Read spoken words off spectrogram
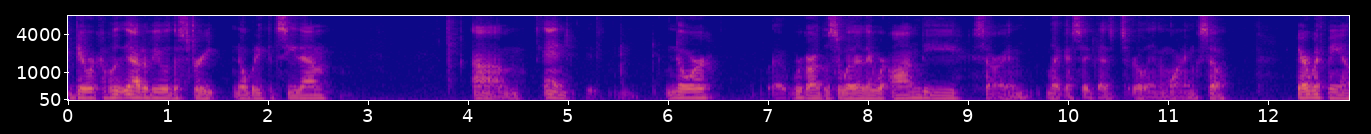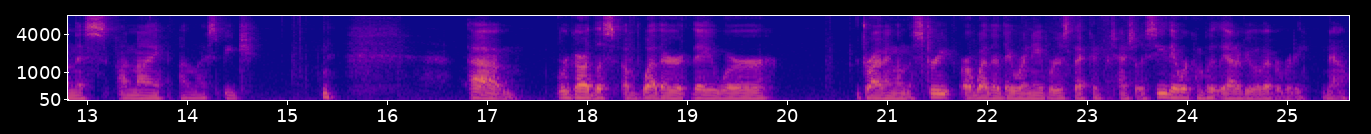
They were completely out of view of the street. Nobody could see them. Um, and nor regardless of whether they were on the sorry i'm like i said guys it's early in the morning so bear with me on this on my on my speech. Um regardless of whether they were driving on the street or whether they were neighbors that could potentially see they were completely out of view of everybody now.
